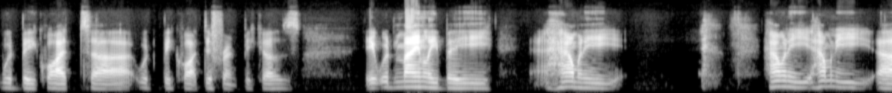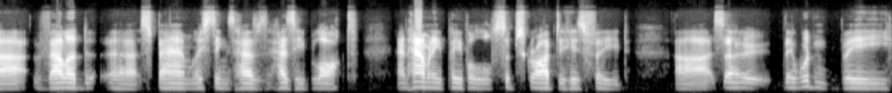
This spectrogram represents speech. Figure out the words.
would be quite uh, would be quite different because it would mainly be how many how many how many uh, valid uh, spam listings has has he blocked and how many people subscribe to his feed. Uh, so there wouldn't be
